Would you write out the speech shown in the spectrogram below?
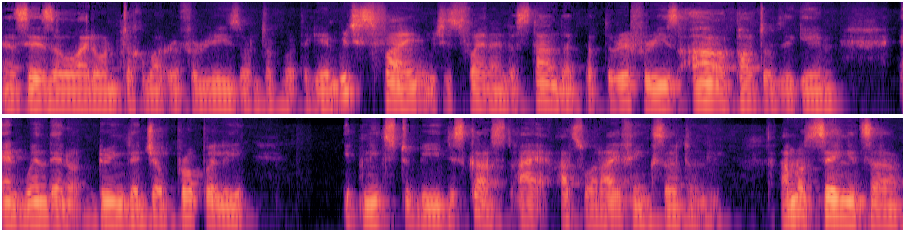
and says, "Oh, I don't want to talk about referees, I want to talk about the game," which is fine, which is fine. I understand that, but the referees are a part of the game, and when they're not doing their job properly, it needs to be discussed. I that's what I think certainly. I'm not saying it's a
